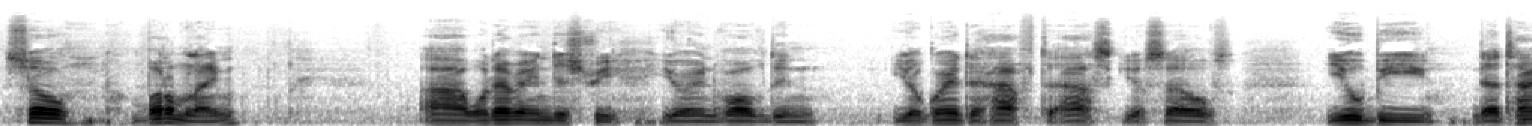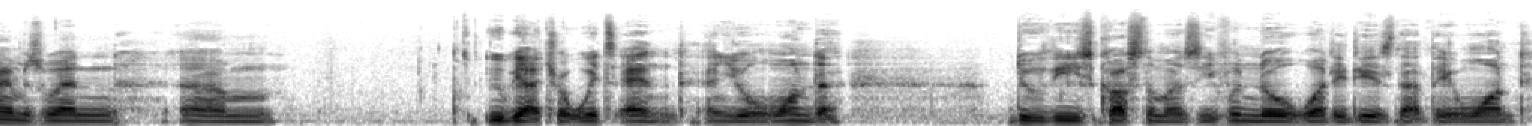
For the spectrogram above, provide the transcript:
So, bottom line, uh, whatever industry you're involved in, you're going to have to ask yourselves. You'll be there are times when um, you'll be at your wits' end and you'll wonder do these customers even know what it is that they want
